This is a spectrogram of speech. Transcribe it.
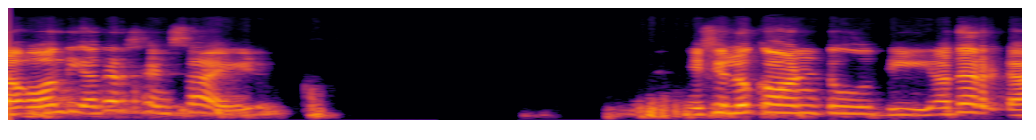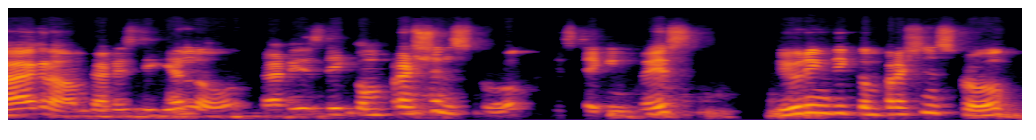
Now on the other hand side, if you look on to the other diagram, that is the yellow, that is the compression stroke is taking place. During the compression stroke,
